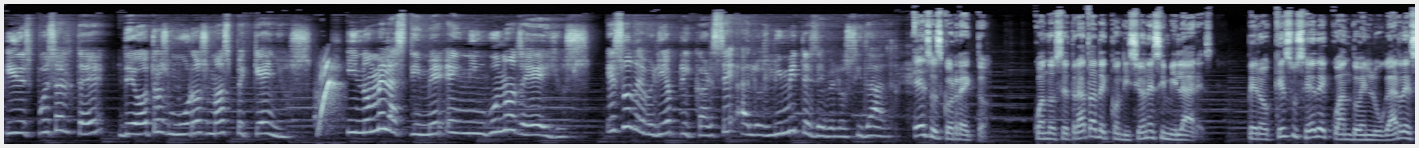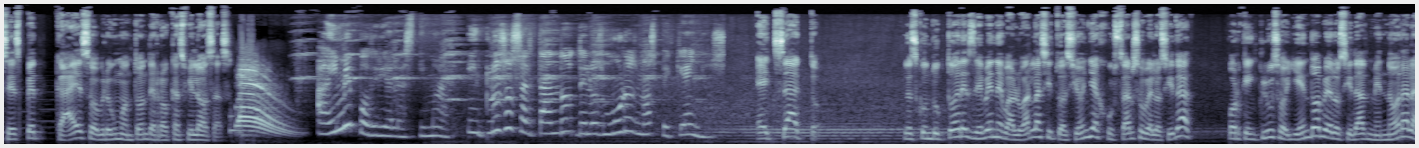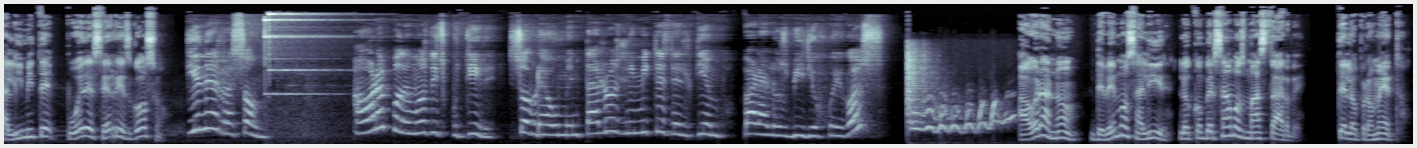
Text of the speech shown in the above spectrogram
y después salté de otros muros más pequeños y no me lastimé en ninguno de ellos. Eso debería aplicarse a los límites de velocidad. Eso es correcto, cuando se trata de condiciones similares. Pero, ¿qué sucede cuando en lugar de césped cae sobre un montón de rocas filosas? Ahí me podría lastimar, incluso saltando de los muros más pequeños. Exacto. Los conductores deben evaluar la situación y ajustar su velocidad, porque incluso yendo a velocidad menor a la límite puede ser riesgoso. Tienes razón. Ahora podemos discutir sobre aumentar los límites del tiempo para los videojuegos. Ahora no, debemos salir, lo conversamos más tarde, te lo prometo.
